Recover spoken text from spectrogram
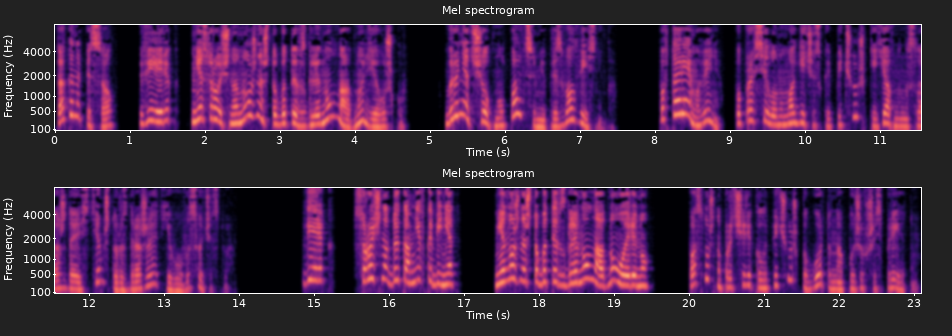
Так и написал. Верик, мне срочно нужно, чтобы ты взглянул на одну девушку. Брюнет щелкнул пальцами и призвал вестника. «Повтори ему, Веня», — попросил он у магической печушки, явно наслаждаясь тем, что раздражает его высочество. «Верик, Срочно дуй ко мне в кабинет. Мне нужно, чтобы ты взглянул на одну Орину. Послушно прочирикала печушка, гордо напыжившись при этом.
